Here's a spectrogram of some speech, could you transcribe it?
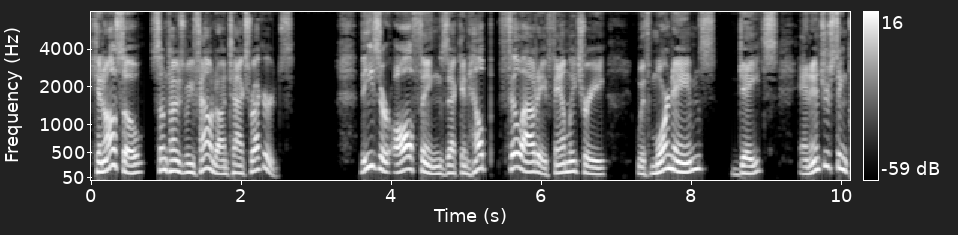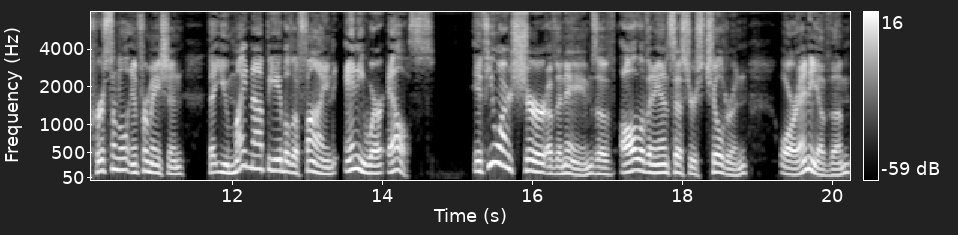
Can also sometimes be found on tax records. These are all things that can help fill out a family tree with more names, dates, and interesting personal information that you might not be able to find anywhere else. If you aren't sure of the names of all of an ancestor's children, or any of them,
